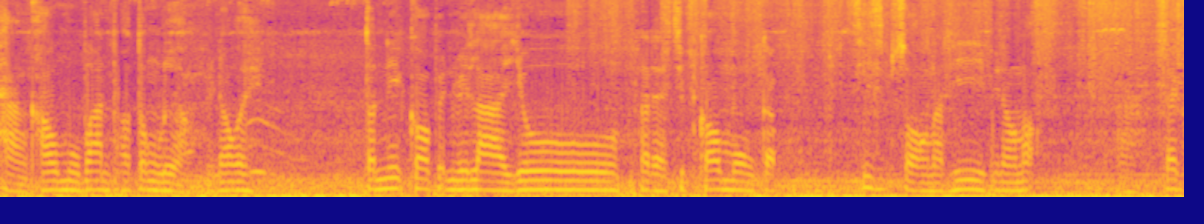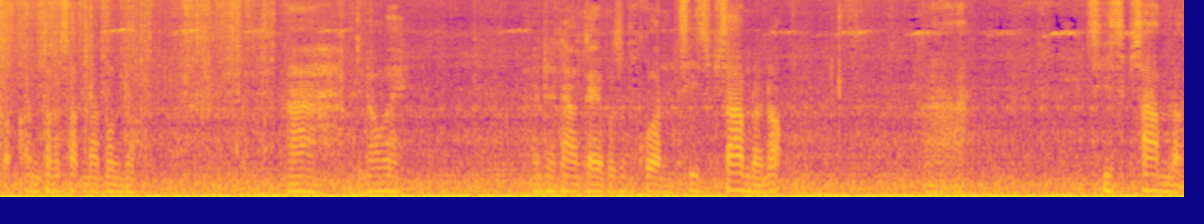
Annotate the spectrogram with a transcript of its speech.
ทางเข้าหมู่บ้านพอต้องเหลืองพี่น้องเอ้ย ตอนนี้ก็เป็นเวลาอยู่เท่าไหร่19โมงกับ42นาทีพี่น้องเนาะอ่าใช่ก็อันโทรศัพท์นะเบิ่งดูอ่าพี่น้องเอ้ยเดินทางไกลพอสมควร43แล้วเนาะอ่า43แล้ว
